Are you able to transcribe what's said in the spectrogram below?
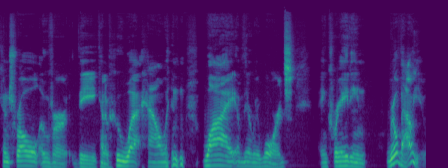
control over the kind of who, what, how, and why of their rewards and creating real value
